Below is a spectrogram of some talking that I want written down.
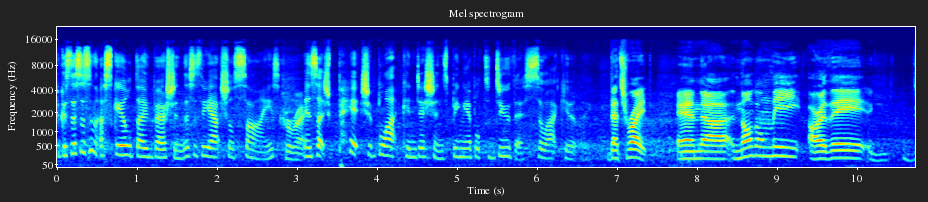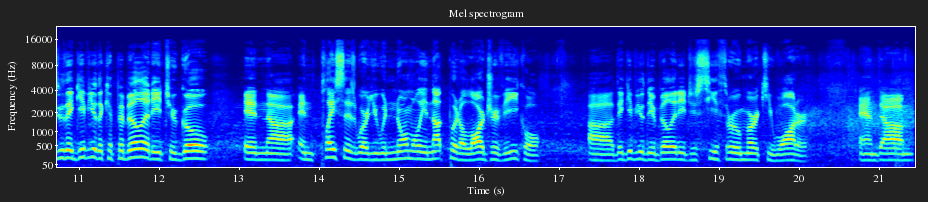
because this isn't a scaled down version, this is the actual size. Correct. In such pitch black conditions, being able to do this so accurately. That's right. And uh, not only are they, do they give you the capability to go in, uh, in places where you would normally not put a larger vehicle, uh, they give you the ability to see through murky water. And um,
